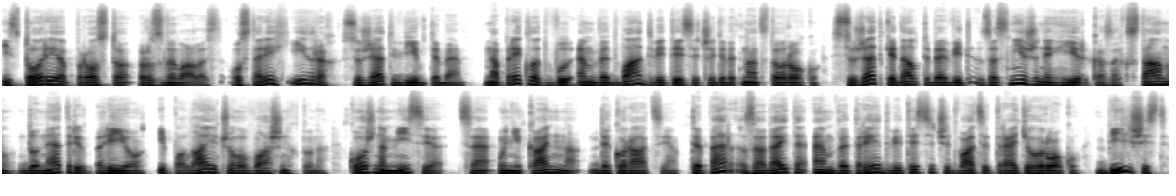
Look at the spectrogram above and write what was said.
Історія просто розвивалась. У старих іграх сюжет вів тебе. Наприклад, в МВ2 2019 року сюжет кидав тебе від засніжених гір Казахстану до нетрів Ріо і палаючого Вашингтона. Кожна місія це унікальна декорація. Тепер згадайте МВ3 2023 року. Більшість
